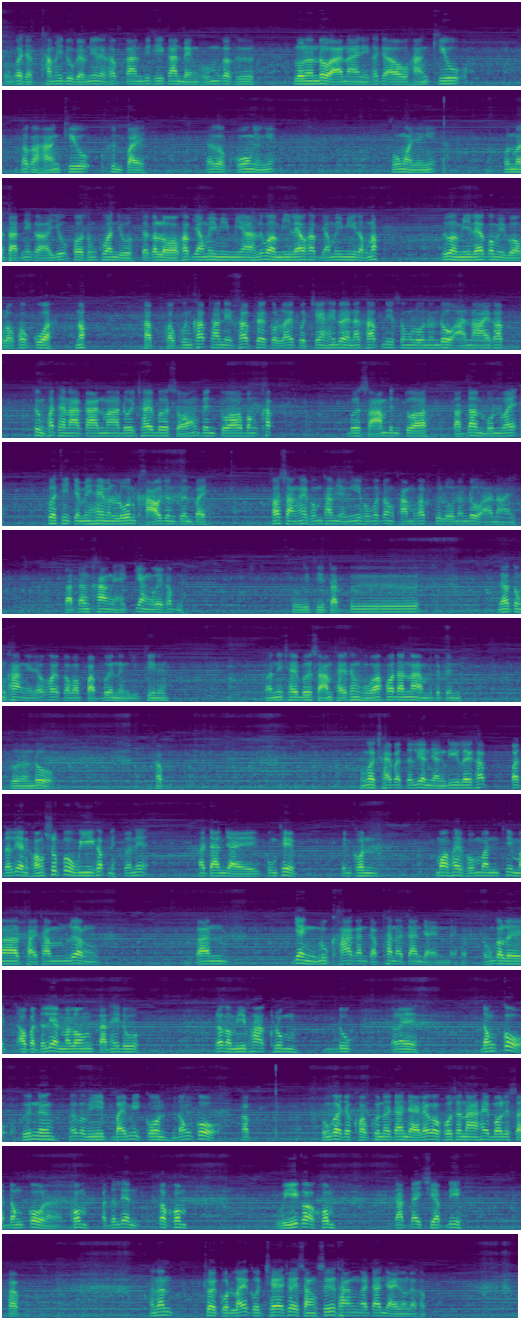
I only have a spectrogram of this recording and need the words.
ผมก็จะทำให้ดูแบบนี้เลยครับ การวิธีการแบ่งผมก็คือโรนัลโดอาไนน์นี่เขาจะเอาหางคิ้ว แล้วก็หางคิ้วขึ้นไป แล้วก็โค้งอย่างนี้ โค้งมาอย่างนี้ คนมาตัดนี่ก็อายุพอสมควรอยู่ แต่ก็หล่อครับยังไม่มีเมียหรือว่ามีแล้วครับ ยังไม่มีหรอกเนาะหรือว่ามีแล้วก็ไม่บอกหรอกเพราะกลัวเนาะครับขอบคุณครับชาวเน็ตครับช่วยกดไลค์กดแชร์ให้ด้วยนะครับ นี่ทรงโรนัลโดอานน์ครับซึ่งพัฒนาการมาโดยใช้เบอร์สองเป็นตัวบังคับ เบอร์สามเป็นตัวตัดด้านบนไว้ เพื่อที่จะไม่ให้มันล้นขาวจนเกินไป เขาสั่งให้ผมทำอย่างนี้ ผมก็ต้องทำครับ คือโรนัลโดอาไนน์ตัดด้านข้างเนี่ยให้เกี้ยงเลยครับเนี่ยดูวิธีตัดปื๊ดแล้วตรงข้างเนี่ยเดี๋ยวค่อยก็มาปรับเบอร์หนึ่งอีกทีนึงตอนนี้ใช้เบอร์สามไถทั้งหัว เพราะด้านหน้ามันจะเป็นโรนัลโดครับ ผมก็ใช้แบตเตอรี่ยนอย่างดีเลยครับแบตเตอรี่ยนของซูเปอร์วีครับนี่ตัวนี้ อาจารย์ใหญ่กรุงเทพเป็นคนมอบให้ผมวันที่มาถ่ายทำเรื่องการแย่งลูกค้ากันกับท่านอาจารย์ใหญ่นั่นแหละครับ ผมก็เลยเอาแบตเตอรี่ยนมาลองตัดให้ดู แล้วก็มีผ้าคลุมดุกอะไรดองโก้พื้นหนึ่งแล้วก็มีใบมีดโกนดองโก้ครับ ผมก็จะขอบคุณอาจารย์ใหญ่แล้วก็โฆษณาให้บริษัทดองโก้นะคมปัตเตอร์เลียนก็คม หวีก็คม จัดได้เฉียบดีครับอันนั้นช่วยกดไลค์กดแชร์ช่วยสั่งซื้อทางอาจารย์ใหญ่นั่นแหละครับ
